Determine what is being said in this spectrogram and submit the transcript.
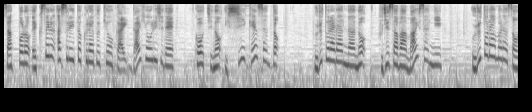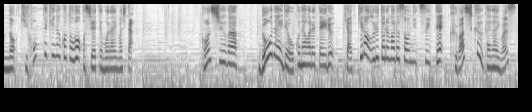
札幌エクセルアスリートクラブ協会代表理事でコーチの石井健さんとウルトラランナーの藤沢舞さんにウルトラマラソンの基本的なことを教えてもらいました。今週は道内で行われている100キロウルトラマラソンについて詳しく伺います。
